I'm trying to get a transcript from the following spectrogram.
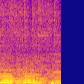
Música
